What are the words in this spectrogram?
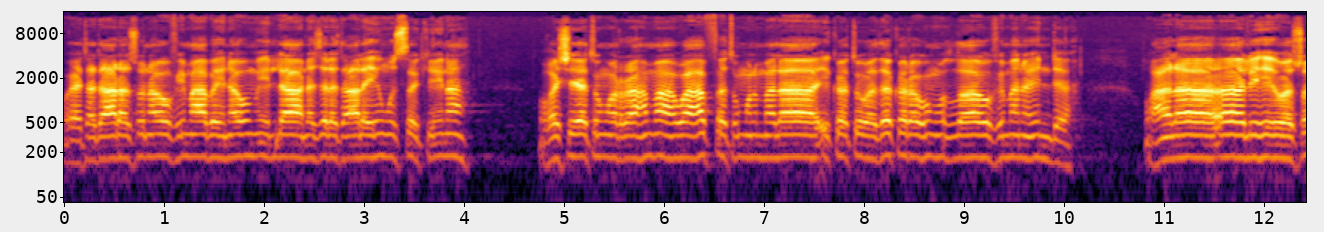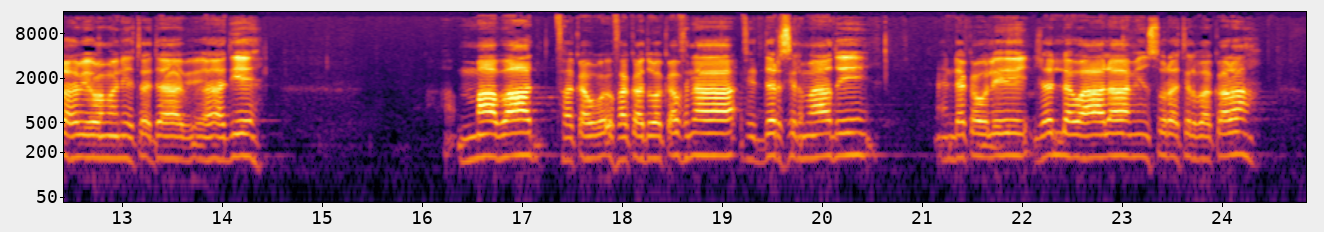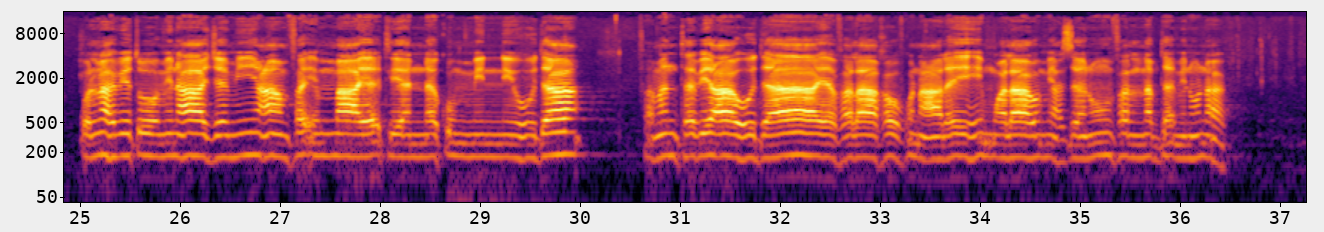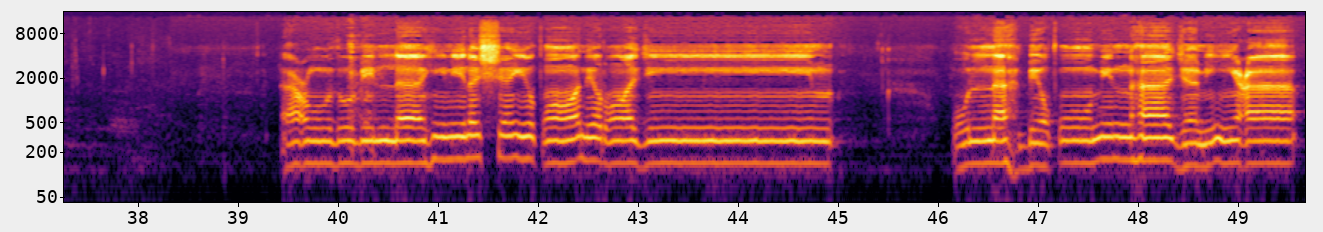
ويتدارسونه فيما بينهم إلا نزلت عليهم السكينة وغشيتهم الرحمة وحفتهم الملائكة وذكرهم الله في من عنده وعلى آله وصحبه ومن اهتدى بهديه. ما بعد فقد وقفنا في الدرس الماضي عند قوله جل وعلا من سورة البقرة قلنا اهبطوا منها جميعا فإما يأتينكم مني هدى فمن تبع هداي فلا خوف عليهم ولا هم يحزنون فلنبدأ من هناك. أعوذ بالله من الشيطان الرجيم. قلنا اهبطوا منها جميعا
